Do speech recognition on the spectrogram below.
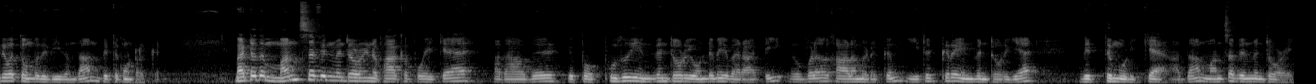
இருபத்தொம்பது வீதம் தான் விற்று கொண்டிருக்கு மற்றது மந்த்ஸ் ஆஃப் இன்வென்டரின்னு பார்க்க போய்க்க அதாவது இப்போ புது இன்வென்டோரி ஒன்றுமே வராட்டி எவ்வளவு காலம் எடுக்கும் இருக்கிற இன்வென்டோரியை விற்று முடிக்க. அதுதான் மந்த்ஸ் ஆஃப் இன்வென்டோரி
